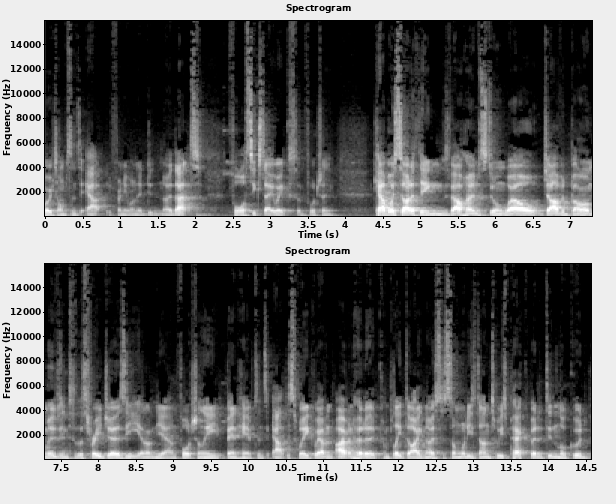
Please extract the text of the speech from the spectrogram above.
Corey Thompson's out, if anyone who didn't know that, for six to eight weeks, unfortunately. Cowboy side of things, Val Holmes is doing well. Javid Bowen moves into the three jersey, and um, yeah, unfortunately, Ben Hampton's out this week. We haven't, I haven't heard a complete diagnosis on what he's done to his pec, but it didn't look good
